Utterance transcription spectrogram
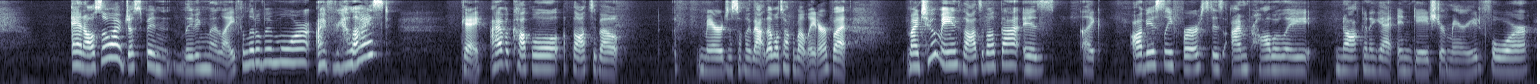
And also, I've just been living my life a little bit more. I've realized, okay, I have a couple thoughts about marriage and stuff like that that we'll talk about later. But my two main thoughts about that is like, obviously, first is I'm probably not to get engaged or married for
